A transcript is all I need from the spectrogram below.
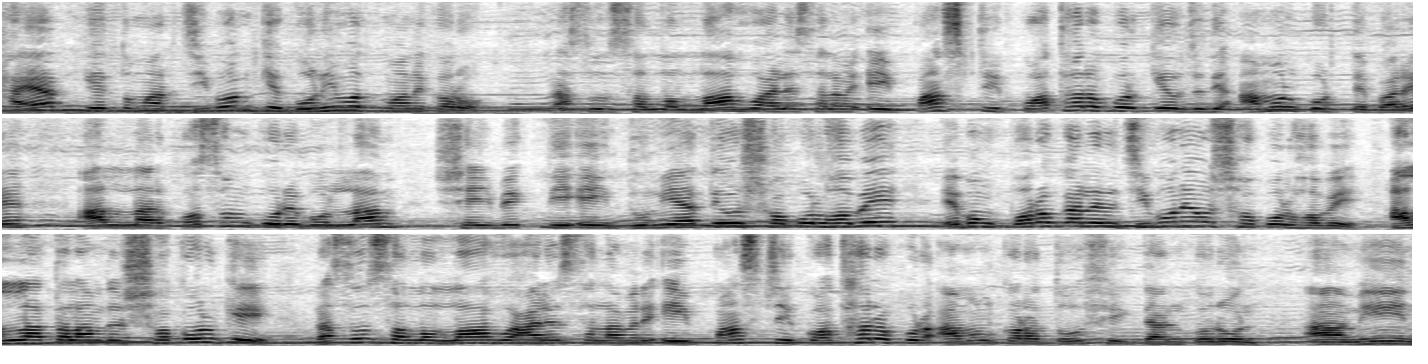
হায়াতকে, তোমার জীবনকে গণিমত মনে করো। রাসুল সাল্লাহ সাল্লাম এই পাঁচটি কথার ওপর কেউ যদি আমল করতে পারে, আল্লাহর কসম করে বললাম, সেই ব্যক্তি এই দুনিয়াতেও সফল হবে এবং পরকালের জীবনেও সফল হবে। আল্লাহ তালা আমাদের সকলকে রাসুল সাল্লাহ আলাইসাল্লামের সাল্লামের এই পাঁচটি কথার ওপর আমল করা তৌফিক দান করুন। আমিন।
